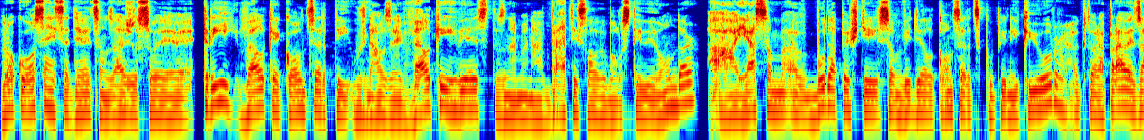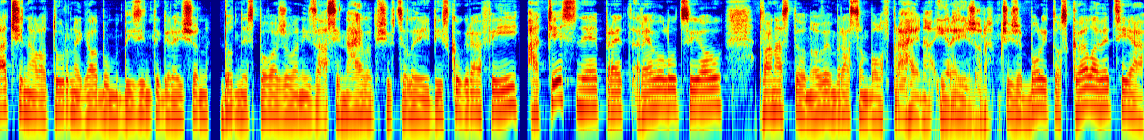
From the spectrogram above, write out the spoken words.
v roku 89 som zažil svoje tri veľké koncerty už naozaj veľkých hviezd, to znamená v Bratislave bol Stevie Wonder a ja som v Budapešti som videl koncert skupiny Cure, ktorá práve začínala turné k albumu Disintegration, dodnes považovaný za asi najlepší v celej diskografii a tesne pred revolúciou 12. novembra som bol v Prahe na Erasure. Čiže boli to skvelé veci a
